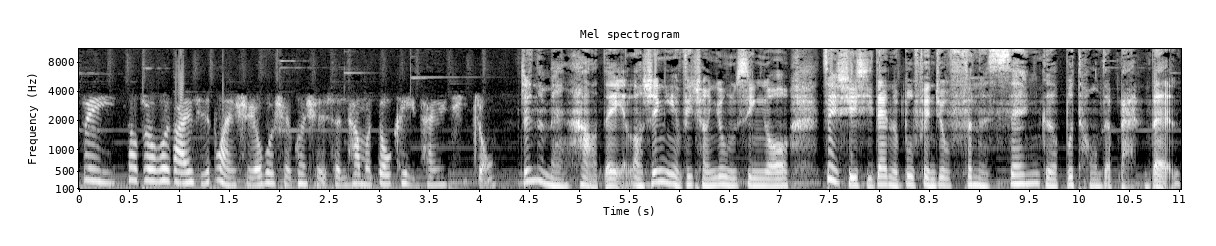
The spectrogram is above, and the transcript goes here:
所以到最后会发现，其实不管学优或学困学生，他们都可以参与其中。真的蛮好的，老师你也非常用心哦。在学习单的部分就分了三个不同的版本，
